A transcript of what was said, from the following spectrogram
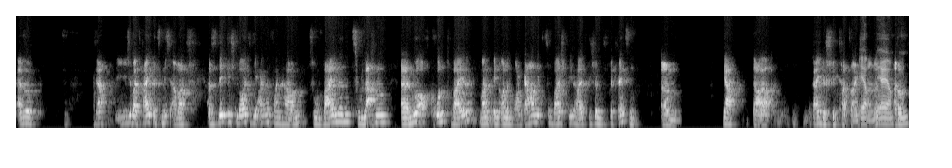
also, ja, ich übertreibe jetzt nicht, aber also wirklich Leute, die angefangen haben zu weinen, zu lachen, äh, nur aufgrund, weil man in einem Organ jetzt zum Beispiel halt bestimmte Frequenzen ähm, ja, da reingeschickt hat, sage ich ja, mal. Ne? Ja, ja. Also mhm.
